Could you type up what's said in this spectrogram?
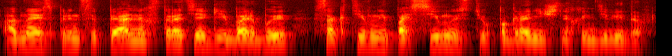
одна из принципиальных стратегий борьбы с активной пассивностью пограничных индивидов.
